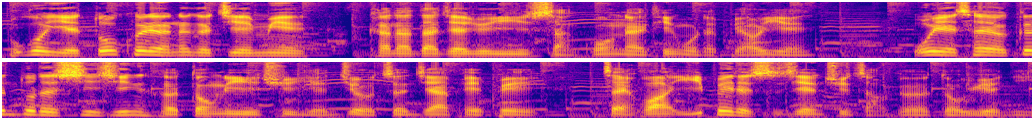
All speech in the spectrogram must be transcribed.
不过也多亏了那个界面，看到大家愿意闪光来听我的表演，我也才有更多的信心和动力去研究增加配备，再花一倍的时间去找歌都愿意。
